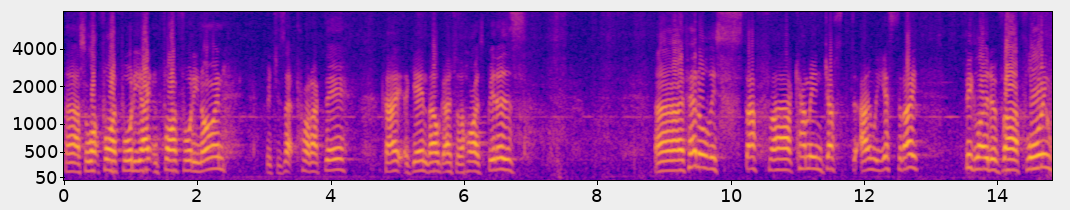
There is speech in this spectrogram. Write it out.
Uh, so lot 548 and 549, which is that product there. Okay, again, they'll go to the highest bidders. I've had all this stuff come in just only yesterday. Big load of uh, flooring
